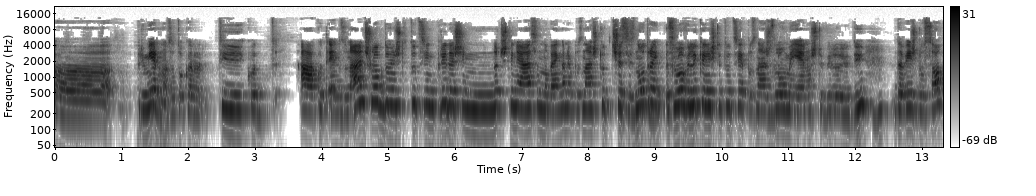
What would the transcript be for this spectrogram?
uh, primerno, zato ker ti kot. A kot en zunanji človek do inštitucij in prideš in noč ti ne jasno, nobenega ne poznaš, tudi če si znotraj zelo velike inštitucije, poznaš zelo omejeno število ljudi, da veš, kdo so.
